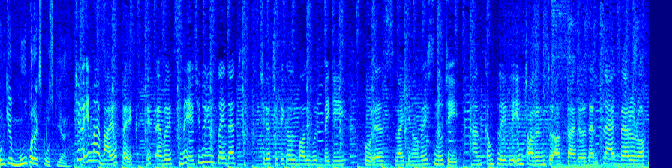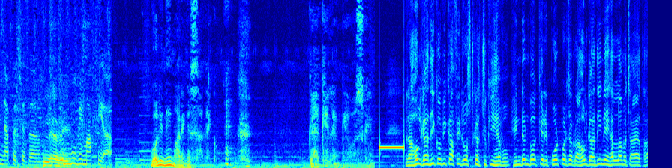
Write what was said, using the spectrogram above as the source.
उनके मुँह पर एक्सपोज किया है You know, in my biopic, if ever it's made, you know, you'll play that stereotypical Bollywood biggie who is like, you know, very snooty and completely intolerant to outsiders and flag bearer of nepotism, Yeah, the movie mafia. गोली नहीं मारेंगे साले को। कह के लेंगे उसकी। राहुल गांधी को भी काफ़ी रोस्ट कर चुकी है वो। हिंडनबर्ग के रिपोर्ट पर जब राहुल गांधी ने हल्ला मचाया था,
